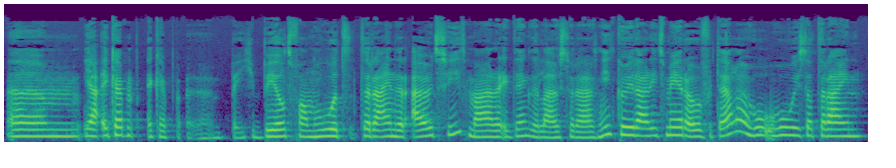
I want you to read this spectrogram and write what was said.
Um, ja, ik heb, ik heb een beetje beeld van hoe het terrein eruit ziet, maar ik denk de luisteraars niet. Kun je daar iets meer over vertellen? Hoe, hoe is dat terrein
